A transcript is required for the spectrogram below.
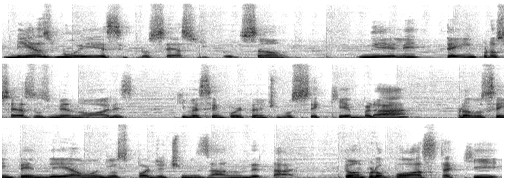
Mesmo esse processo de produção, nele tem processos menores que vai ser importante você quebrar para você entender aonde você pode otimizar no detalhe. Então a proposta aqui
